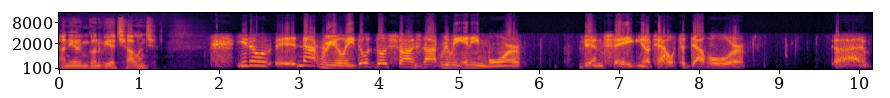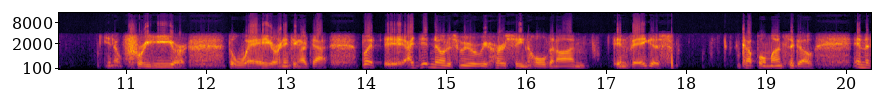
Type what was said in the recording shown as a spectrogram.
any of them going to be a challenge? You know, eh, not really. Those those songs, not really any more than say, you know, "To Hell with the Devil" or, uh, you know, "Free" or "The Way" or anything like that. But I did notice we were rehearsing "Holding On" in Vegas a couple months ago, and the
